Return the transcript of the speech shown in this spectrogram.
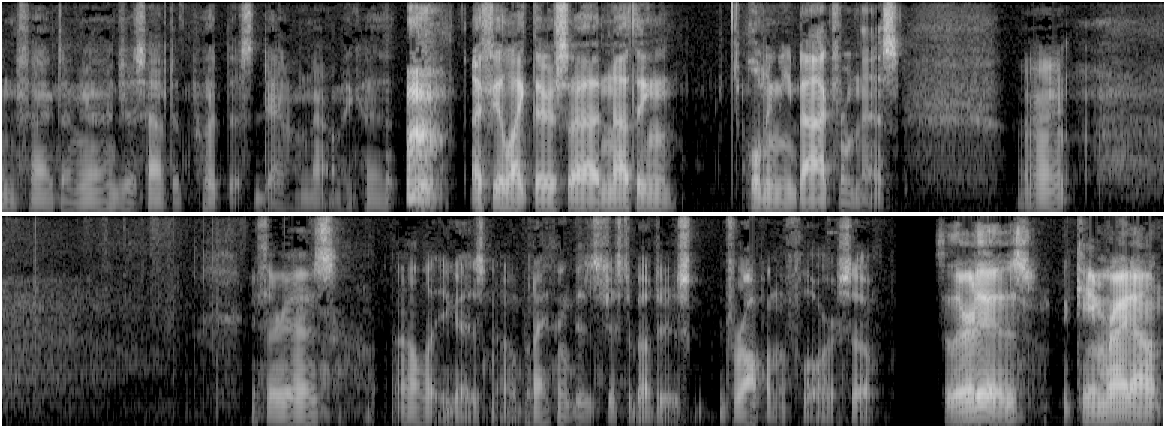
In fact, I'm gonna just have to put this down now because I feel like there's uh, nothing holding me back from this. Alright. If there is, I'll let you guys know. But I think this is just about to just drop on the floor. So, so there it is. It came right out.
